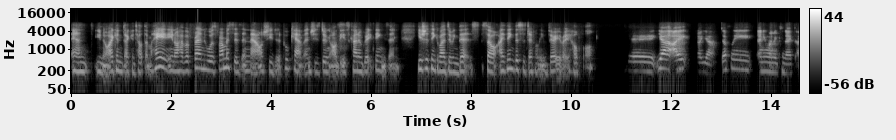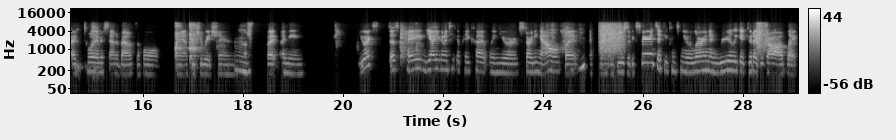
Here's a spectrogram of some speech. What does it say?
And you know i can i can tell them hey you know i have a friend who was pharmacist and now she did boot camp and she's doing all these kind of great things and you should think about doing this. So i think this is definitely very very helpful. Yay. yeah i uh, yeah definitely anyone to connect i totally understand about the whole finance situation mm. uh, but i mean ux does pay yeah you're going to take a pay cut when you're starting out but mm-hmm. with years of experience if you continue to learn and really get good at your job like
